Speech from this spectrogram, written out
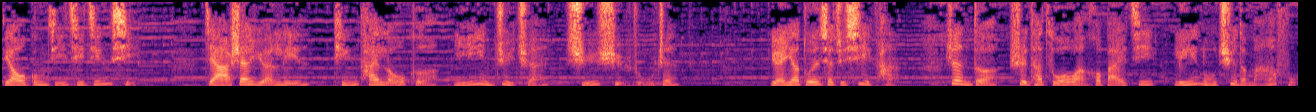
雕工极其精细，假山园林。亭台楼阁一应俱全，栩栩如真。袁耀蹲下去细看，认得是他昨晚和白姬、黎奴去的马府。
